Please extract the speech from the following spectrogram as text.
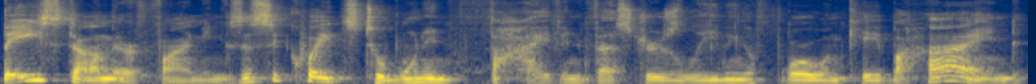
Based on their findings, this equates to one in five investors leaving a 401k behind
